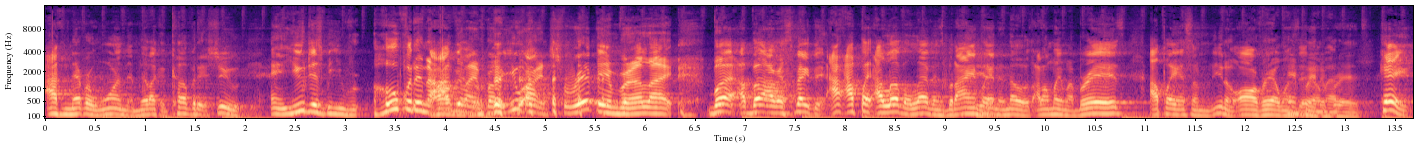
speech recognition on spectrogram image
I've never worn them. They're like a coveted shoe, and you just be hooping in the. I'll be oh, like, bro, you are tripping, bro. Like, but but I respect it. I, I play. I love 11s, but I ain't playing the nose. I don't play my breads. I play in some, you know, all red ones. Can't play the breads. Okay.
